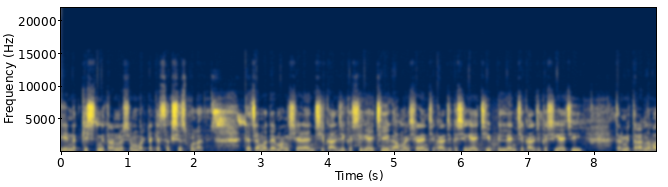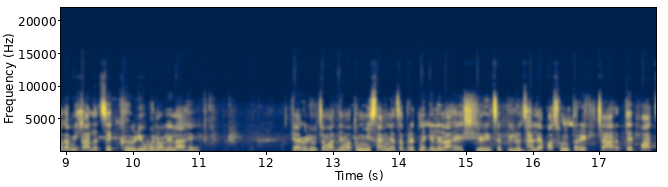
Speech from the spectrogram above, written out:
हे नक्कीच मित्रांनो शंभर टक्के सक्सेसफुल आहेत त्याच्यामध्ये मग शेळ्यांची काळजी कशी घ्यायची? गामण शेळ्यांची काळजी कशी घ्यायची? पिल्ल्यांची काळजी कशी घ्यायची? तर मित्रांनो बघा मी कालच एक व्हिडिओ बनवलेला आहे. त्या व्हिडिओच्या माध्यमातून मी सांगण्याचा प्रयत्न केलेला आहे. शेळीचं पिल्लू झाल्यापासून तर एक चार ते पाच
